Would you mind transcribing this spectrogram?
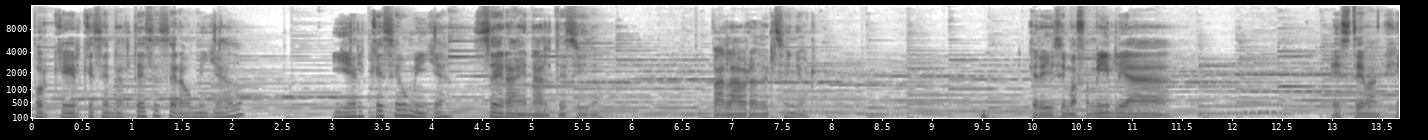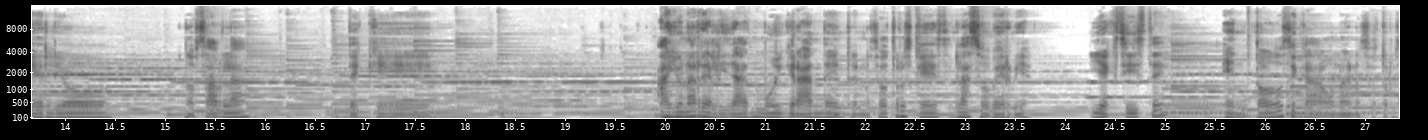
porque el que se enaltece será humillado, y el que se humilla será enaltecido. Palabra del Señor. Queridísima familia, este Evangelio nos habla de que hay una realidad muy grande entre nosotros que es la soberbia y existe en todos y cada uno de nosotros.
